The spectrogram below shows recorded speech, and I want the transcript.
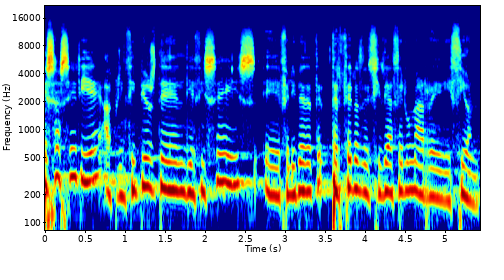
Esa serie, a principios del 16, eh, Felipe III decide hacer una reedición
